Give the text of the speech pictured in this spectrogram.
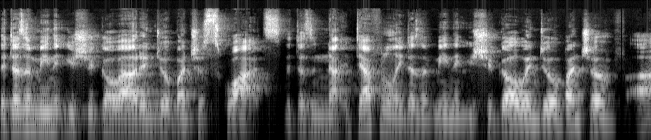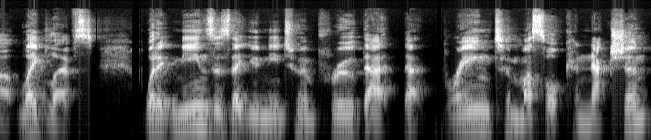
that doesn't mean that you should go out and do a bunch of squats. That doesn't not, definitely doesn't mean that you should go and do a bunch of uh, leg lifts. What it means is that you need to improve that that brain to muscle connection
